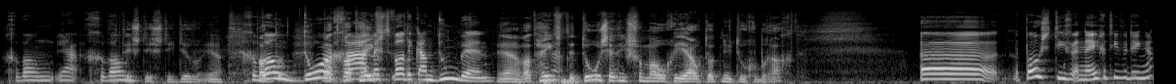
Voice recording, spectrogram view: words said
Gewoon, ja, gewoon. Dat is dus die ja. Gewoon wat, doorgaan wat, wat heeft, met wat ik aan het doen ben. Ja, wat heeft ja. het doorzettingsvermogen jou tot nu toe gebracht? Uh, positieve en negatieve dingen.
